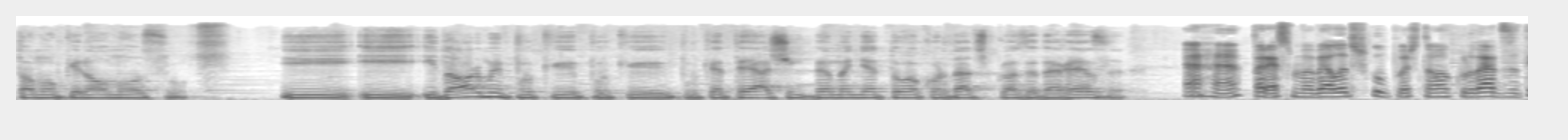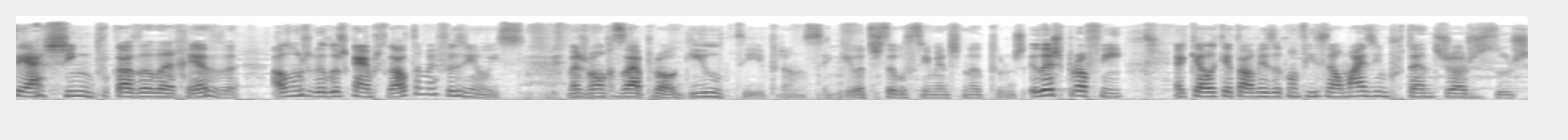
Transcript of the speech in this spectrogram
tomam um pequeno almoço e, e- e dormem, porque, porque, porque até às 5 da manhã estão acordados por causa da reza. Aham, parece uma bela desculpa. Estão acordados até às 5 por causa da reza. Alguns jogadores cá em Portugal também faziam isso. Mas vão rezar para o Guilty para não sei o quê, outros estabelecimentos noturnos. Eu deixo para o fim aquela que é talvez a confissão mais importante de Jorge Jesus.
